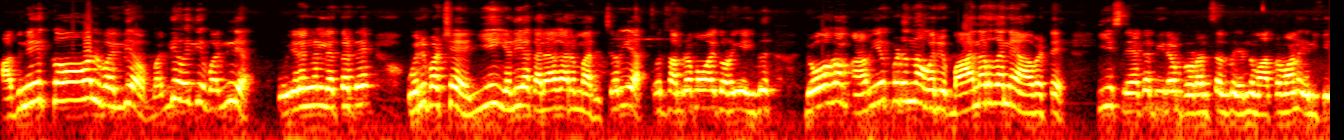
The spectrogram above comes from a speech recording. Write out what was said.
അതിനേക്കാൾ വലിയ വലിയ വലിയ വലിയ ഉയരങ്ങളിൽ എത്തട്ടെ. ഒരു പക്ഷേ ഈ എളിയ കലാകാരന്മാർ ചെറിയ ഒരു സംരംഭമായി തുടങ്ങിയ ഇത് ലോകം അറിയപ്പെടുന്ന ഒരു ബാനർ തന്നെ ആവട്ടെ ഈ സ്നേഹതീരം പ്രൊഡക്ഷൻസ് എന്ന് മാത്രമാണ് എനിക്ക്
